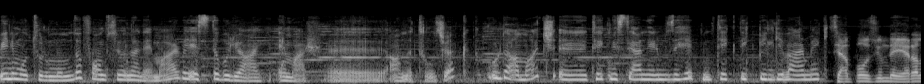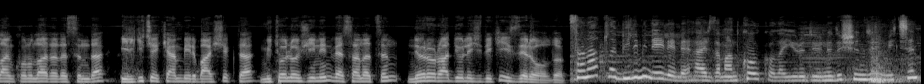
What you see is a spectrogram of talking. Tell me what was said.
Benim oturumumda fonksiyonel MR ve SWI MR e, anlatılacak. Burada amaç e, teknisyenlerimize hep teknik bilgi vermek, Sempozyumda yer alan konular arasında ilgi çeken bir başlık da mitolojinin ve sanatın nöroradyolojideki izleri oldu. Sanatla bilimin el ele her zaman kol kola yürüdüğünü düşündüğüm için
